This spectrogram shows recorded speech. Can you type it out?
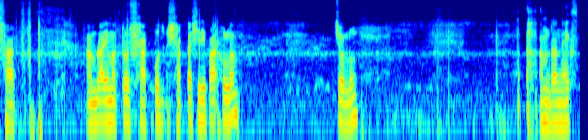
ষাট। আমরা এইমাত্র ষাট ষাটটা সিঁড়ি পার হলাম চলুন। আমরা নেক্সট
